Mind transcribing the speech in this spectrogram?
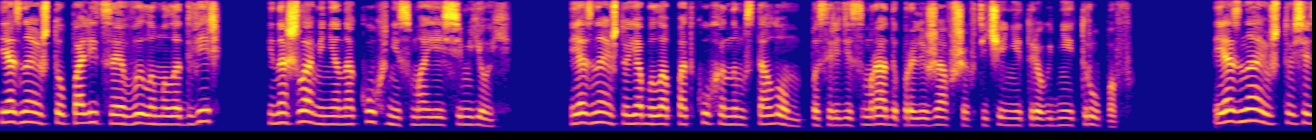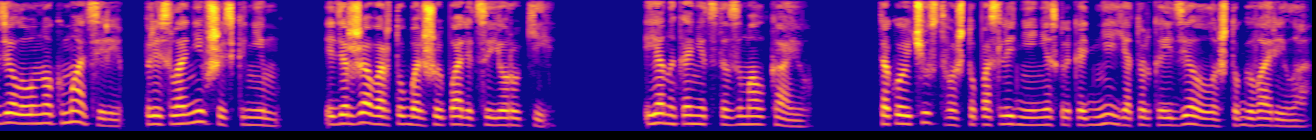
Я знаю, что полиция выломала дверь и нашла меня на кухне с моей семьей. Я знаю, что я была под кухонным столом посреди смрада пролежавших в течение трех дней трупов. Я знаю, что сидела у ног матери, прислонившись к ним и держа во рту большой палец ее руки. Я наконец-то замолкаю. Такое чувство, что последние несколько дней я только и делала, что говорила.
